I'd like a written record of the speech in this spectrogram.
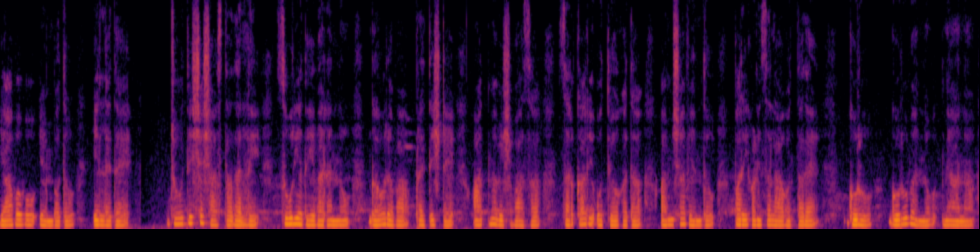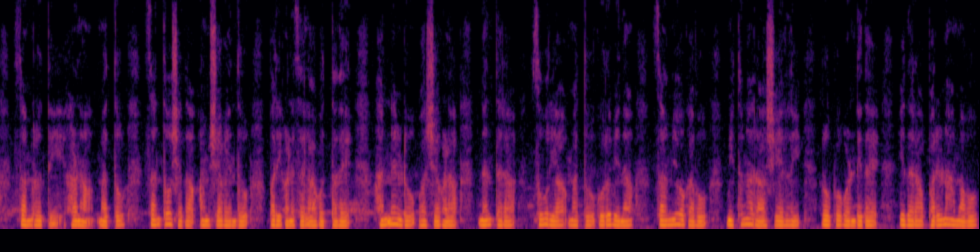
ಯಾವುವು ಎಂಬುದು ಇಲ್ಲಿದೆ. ಜ್ಯೋತಿಷ್ಯ ಶಾಸ್ತ್ರದಲ್ಲಿ ಸೂರ್ಯದೇವರನ್ನು ಗೌರವ ಪ್ರತಿಷ್ಠೆ ಆತ್ಮವಿಶ್ವಾಸ ಸರ್ಕಾರಿ ಉದ್ಯೋಗದ ಅಂಶವೆಂದು ಪರಿಗಣಿಸಲಾಗುತ್ತದೆ. ಗುರು, ಗುರುವನ್ನು ಜ್ಞಾನ, ಸಮೃದ್ಧಿ, ಹಣ ಮತ್ತು ಸಂತೋಷದ ಅಂಶವೆಂದು ಪರಿಗಣಿಸಲಾಗುತ್ತದೆ. ಹನ್ನೆರಡು ವರ್ಷಗಳ ನಂತರ ಸೂರ್ಯ ಮತ್ತು ಗುರುವಿನ ಸಂಯೋಗವು ಮಿಥುನ ರಾಶಿಯಲ್ಲಿ ರೂಪುಗೊಂಡಿದೆ. ಇದರ ಪರಿಣಾಮವು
